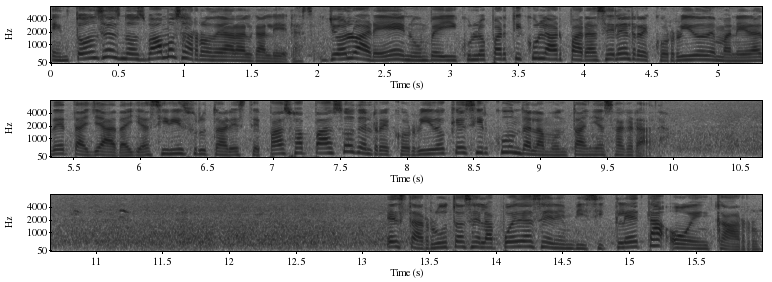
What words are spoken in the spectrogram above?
entonces nos vamos a rodear al Galeras. Yo lo haré en un vehículo particular para hacer el recorrido de manera detallada y así disfrutar este paso a paso del recorrido que circunda la montaña sagrada. Esta ruta se la puede hacer en bicicleta o en carro.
